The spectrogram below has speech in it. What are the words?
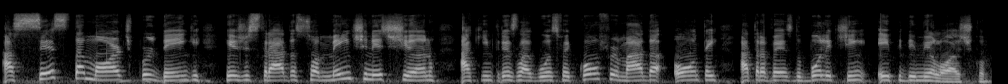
A sexta morte por dengue registrada somente neste ano aqui em Três Lagoas foi confirmada ontem através do boletim epidemiológico.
